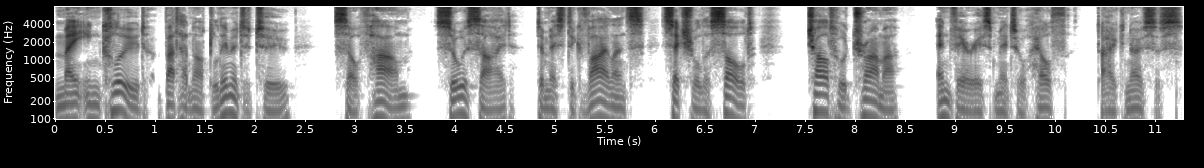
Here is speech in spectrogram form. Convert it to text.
may include, but are not limited to, self harm, suicide, domestic violence, sexual assault, childhood trauma, and various mental health diagnoses.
